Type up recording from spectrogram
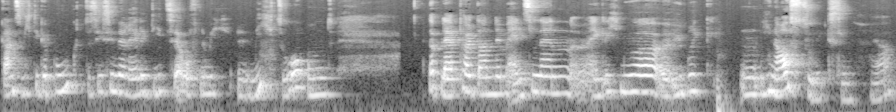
ganz wichtiger Punkt. Das ist in der Realität sehr oft nämlich äh, nicht so und da bleibt halt dann dem Einzelnen äh, eigentlich nur äh, übrig, hinaus zu wechseln. Ja?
